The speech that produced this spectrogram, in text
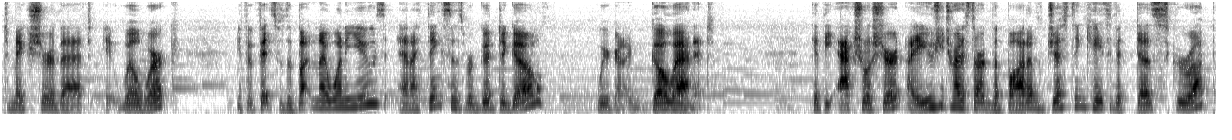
to make sure that it will work if it fits with the button I want to use, and I think since we're good to go, we're gonna go at it. Get the actual shirt. I usually try to start at the bottom just in case if it does screw up,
